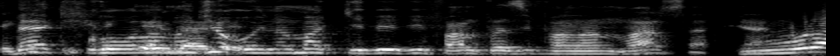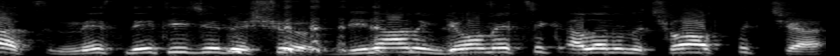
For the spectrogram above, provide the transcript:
Belki kovalamacı evlerde. oynamak gibi bir fantazi falan varsa. Yani. Murat net, neticede şu binanın geometrik alanını çoğalttıkça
